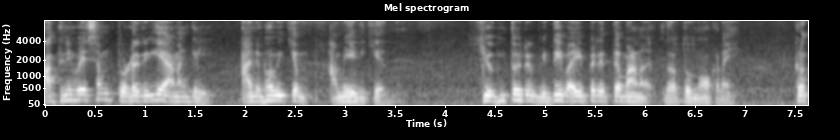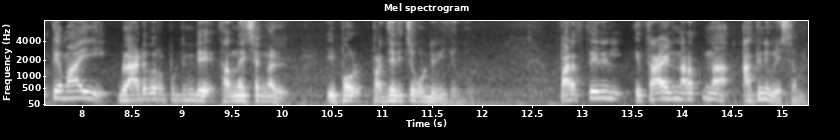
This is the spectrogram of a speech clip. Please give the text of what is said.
അധിനിവേശം തുടരുകയാണെങ്കിൽ അനുഭവിക്കും അമേരിക്കയെന്ന് എന്തൊരു വിധി വൈപരീത്യമാണ് ഇതിനകത്ത് നോക്കണേ. കൃത്യമായി വ്ളാഡിമിർ പുടിന്റെ സന്ദേശങ്ങൾ ഇപ്പോൾ പ്രചരിച്ചു കൊണ്ടിരിക്കുന്നു. പലസ്തീനിൽ ഇസ്രായേൽ നടത്തുന്ന അധിനിവേശം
